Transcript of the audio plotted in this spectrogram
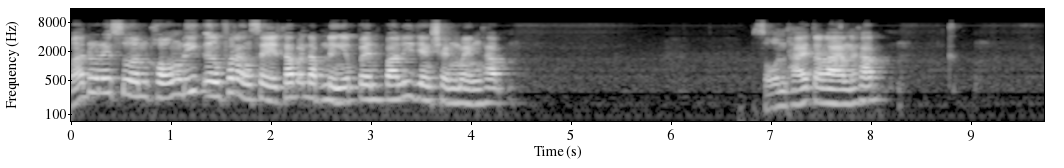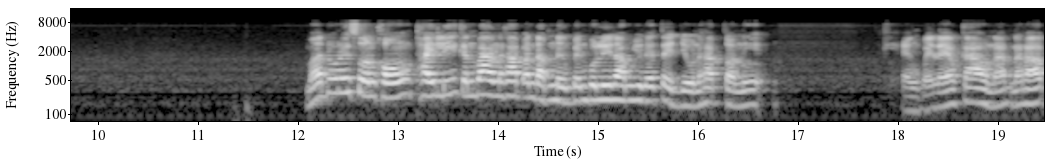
มาดูในส่วนของลีกเอิงฝรั่งเศสครับอันดับ 1 ยังเป็นปารีสแยงแชงแมงครับ โซนท้ายตารางนะครับ มาดูในส่วนของไทยลีกกันบ้างนะครับ อันดับหนึ่งเป็นบุรีรัมยูไนเต็ดอยู่นะครับ ตอนนี้ แข่งไปแล้ว 9 นัดนะครับ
